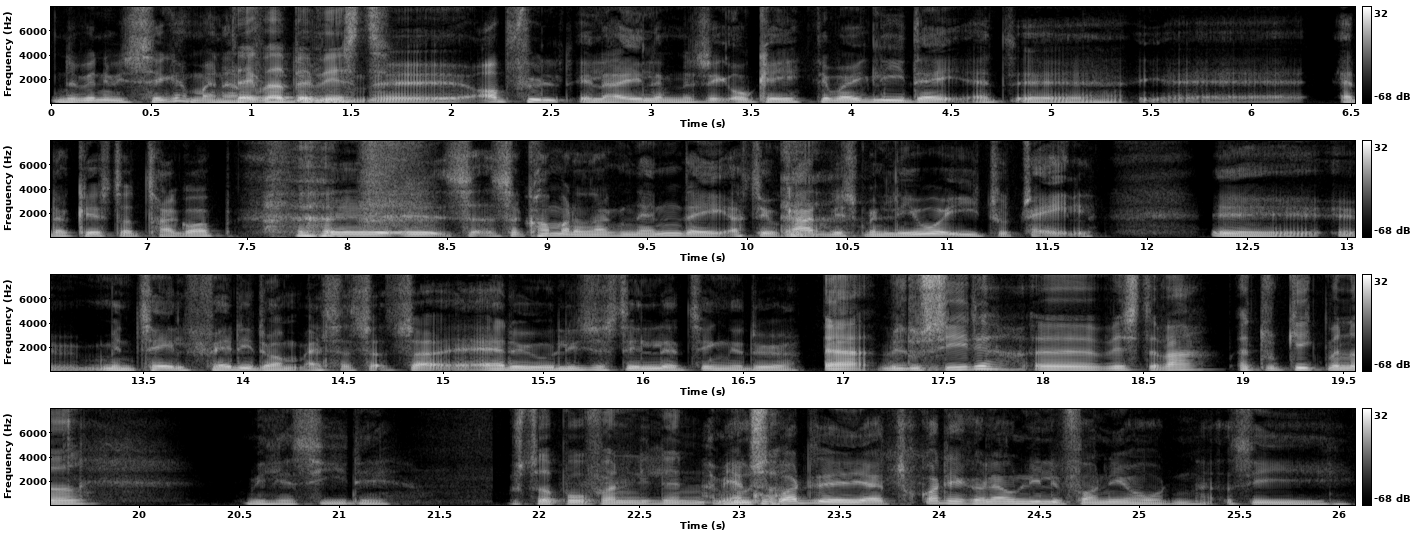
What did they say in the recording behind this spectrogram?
nødvendigvis sikkert, man har har ikke været bevidst. Dem, øh, opfyldt, eller, eller man siger, okay, det var ikke lige i dag, at, øh, at orkestret træk op. øh, øh, så, så kommer der nok en anden dag. Altså, det er jo klart, Ja. hvis man lever i total øh, øh, mental fattigdom, altså, så, så er det jo lige så stille, at tingene dør. Ja, vil du sige det, øh, hvis det var, at du gik med noget? Vil jeg sige det? Hvis du havde brug for en lille Jamen, jeg, nusser? kunne godt, øh, jeg tror godt, jeg kan lave en lille funny orden og sige,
